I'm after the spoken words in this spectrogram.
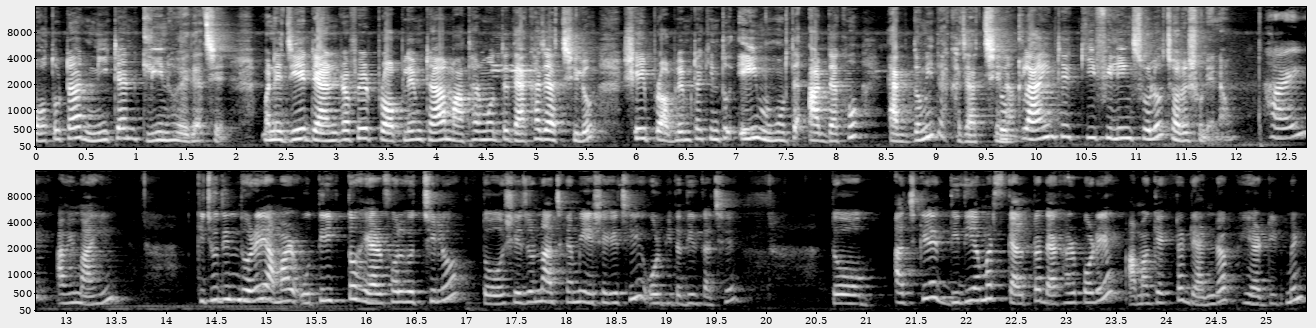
কতটা নিট অ্যান্ড ক্লিন হয়ে গেছে। মানে যে ড্যান্ড্রাফের প্রবলেমটা মাথার মধ্যে দেখা যাচ্ছিল সেই প্রবলেমটা কিন্তু এই মুহূর্তে আর দেখো একদমই দেখা যাচ্ছে না। ক্লায়েন্টের কি ফিলিংস হলো? চলো শুনে নাও। হাই আমি মাহি। কিছুদিন ধরে আমার অতিরিক্ত হেয়ার ফল হচ্ছিল তো সেজন্য আজকে আমি এসে গেছি অর্পিতাদির কাছে। তো আজকে দিদি আমার স্ক্যাল্পটা দেখার পরে আমাকে একটা ড্যান্ড্রাফ হেয়ার ট্রিটমেন্ট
